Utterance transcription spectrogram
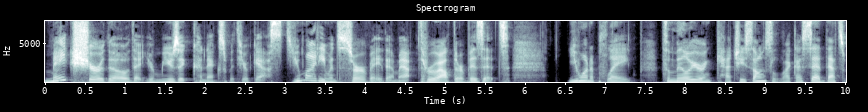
Make sure though that your music connects with your guests. You might even survey them at, throughout their visits. You want to play familiar and catchy songs. Like I said, that's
